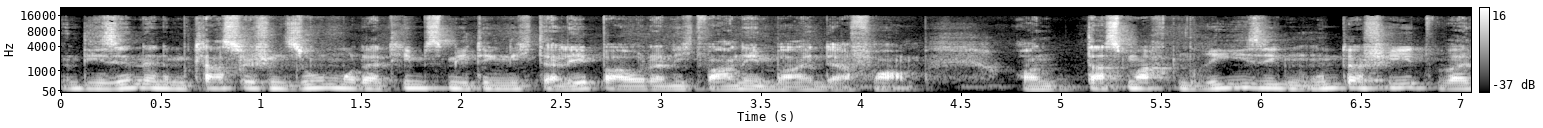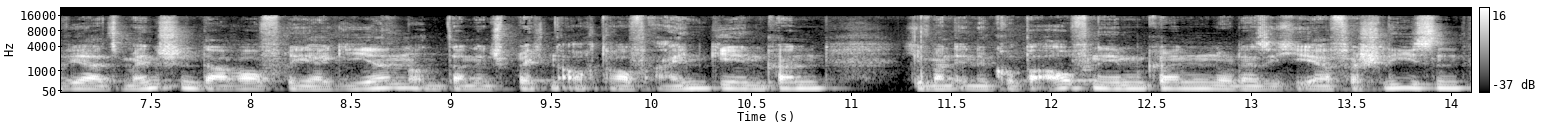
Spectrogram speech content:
Die sind in einem klassischen Zoom- oder Teams-Meeting nicht erlebbar oder nicht wahrnehmbar in der Form. Und das macht einen riesigen Unterschied, weil wir als Menschen darauf reagieren und dann entsprechend auch darauf eingehen können, jemanden in eine Gruppe aufnehmen können oder sich eher verschließen.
